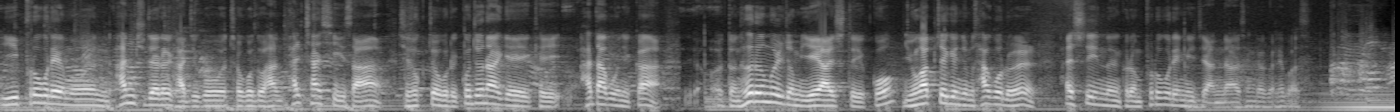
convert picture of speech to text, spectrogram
이 프로그램은 한 주제를 가지고 적어도 한 8차시 이상 지속적으로 꾸준하게 이렇게 하다 보니까 어떤 흐름을 좀 이해할 수도 있고 융합적인 좀 사고를 할 수 있는 그런 프로그램이지 않나 생각을 해봤습니다.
